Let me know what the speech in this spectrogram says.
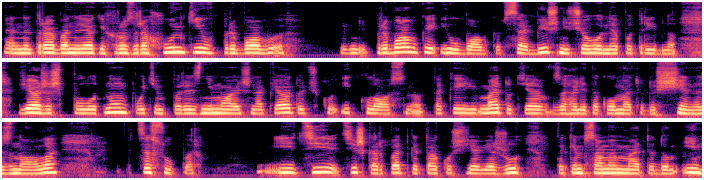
не треба ніяких розрахунків, прибав... прибавки і убавки. Все, більш нічого не потрібно. В'яжеш полотном, потім перезнімаєш на п'яточку і класно. Такий метод, я взагалі такого методу ще не знала. Це супер. І ці, ці шкарпетки також я в'яжу таким самим методом. І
